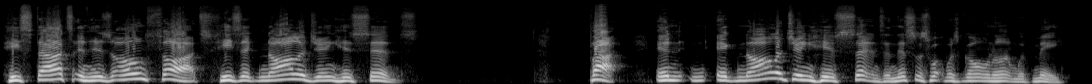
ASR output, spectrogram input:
he starts in his own thoughts, he's acknowledging his sins. But in acknowledging his sins, and this is what was going on with me,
